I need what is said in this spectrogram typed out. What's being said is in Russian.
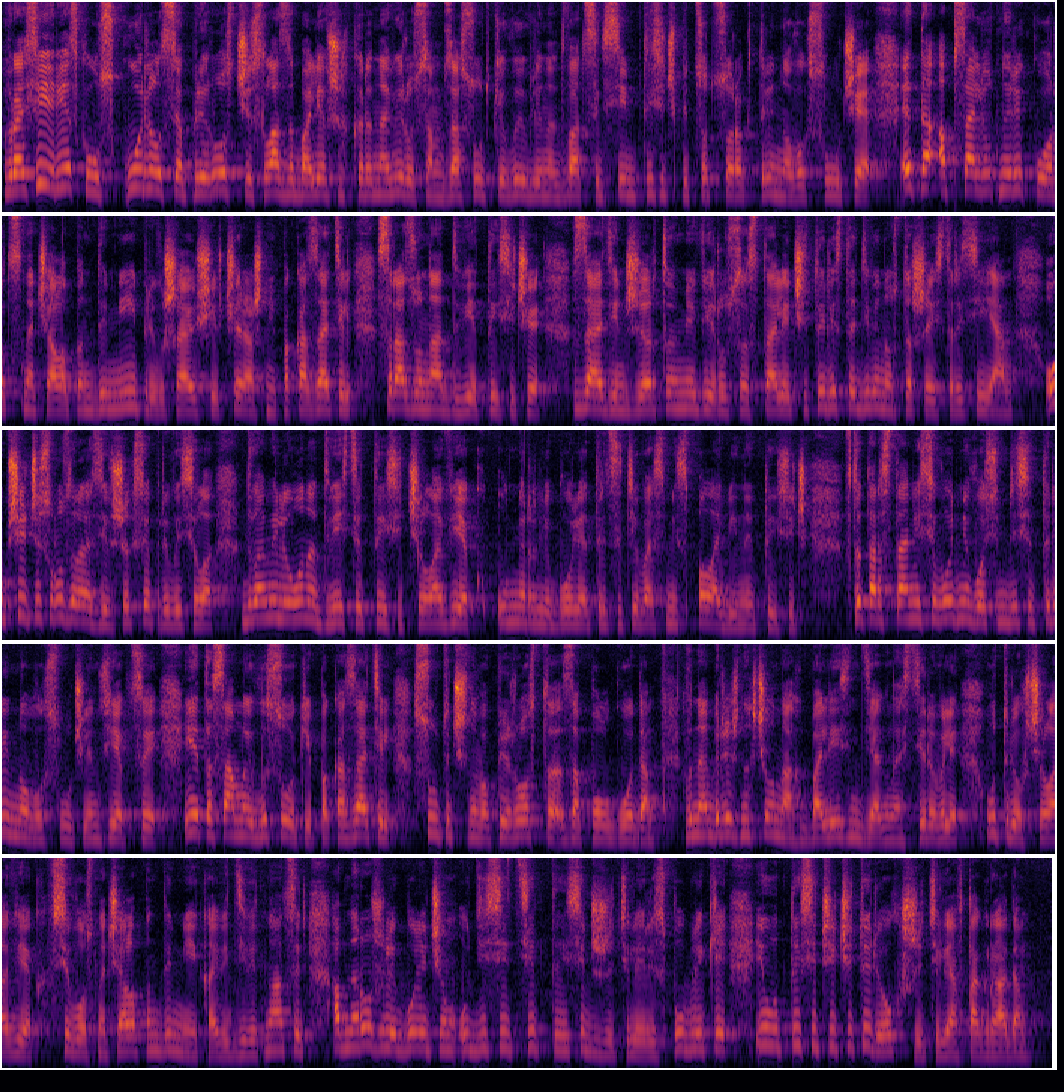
В России резко ускорился прирост числа заболевших коронавирусом. За сутки выявлено 27 543 новых случая. Это абсолютный рекорд с начала пандемии, превышающий вчерашний показатель сразу на 2000. За день жертвами вируса стали 496 россиян. Общее число заразившихся превысило 2 миллиона 200 тысяч человек. Умерли более 38,5 тысяч. В Татарстане сегодня 83 новых случая инфекции. И это самый высокий показатель с суточного прироста за полгода. В набережных Челнах болезнь диагностировали у трех человек. Всего с начала пандемии COVID-19 обнаружили более чем у 10 тысяч жителей республики и у 1004 жителей Автограда.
